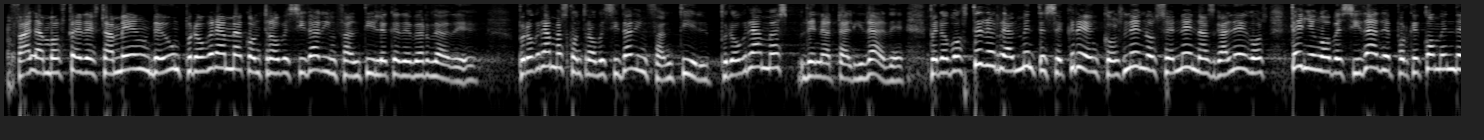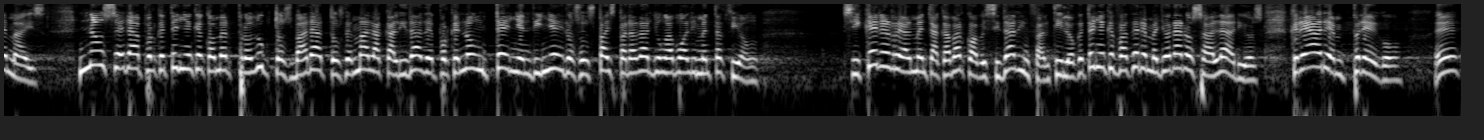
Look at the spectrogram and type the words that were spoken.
Falan vostedes tamén de un programa contra a obesidade infantil, e que de verdade, programas contra a obesidade infantil, programas de natalidade, pero vostedes realmente se creen que os nenos e nenas galegos teñen obesidade porque comen demais. Non será porque teñen que comer produtos baratos de mala calidade porque non teñen diñeiro seus pais para darlle unha boa alimentación. Si queren realmente acabar coa obesidade infantil, o que teñen que facer é mellorar os salarios, crear emprego, eh?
